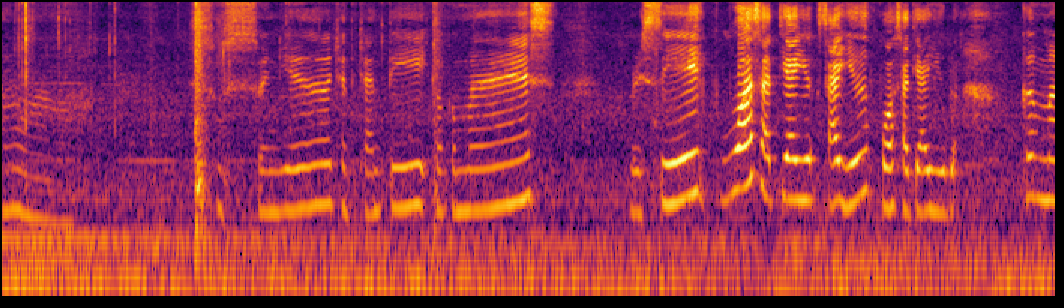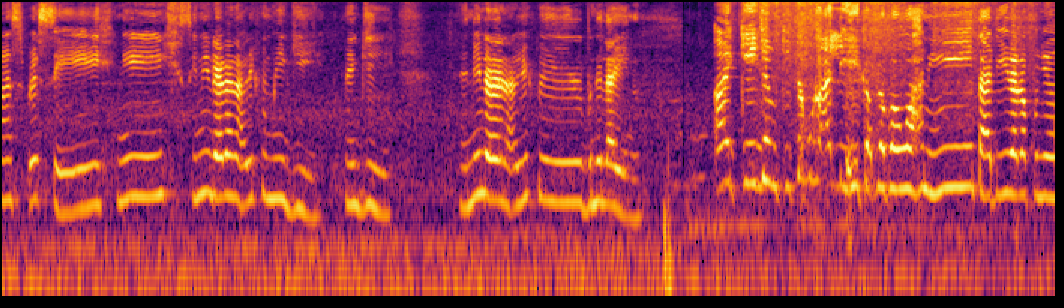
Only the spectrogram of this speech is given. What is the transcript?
Ha. Susun dia cantik-cantik. Kau kemas. Bersih. Puas hati air. Saya puas hati air pula. Kemas bersih. Ni, sini dah nak refill Maggi. Maggi. Yang ni dah nak refill benda lain. Okay, jom kita beralih kat belah bawah ni. Tadi dah punya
